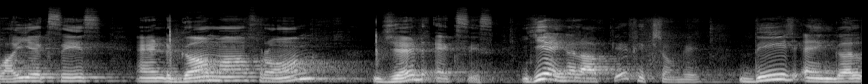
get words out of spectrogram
y axis and gamma from z axis ये एंगल आपके फिक्स होंगे। These angle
